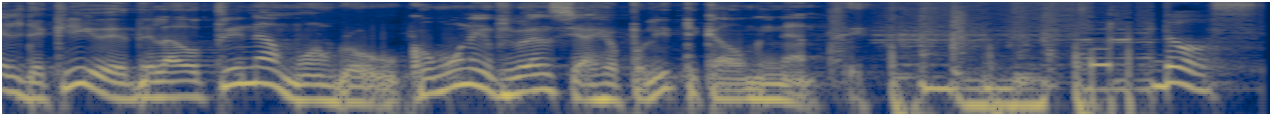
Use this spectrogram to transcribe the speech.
El declive de la doctrina Monroe como una influencia geopolítica dominante. 2.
